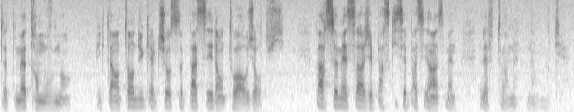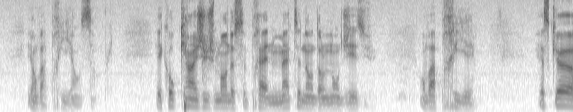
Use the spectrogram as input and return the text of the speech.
de te mettre en mouvement, puis que tu as entendu quelque chose se passer dans toi aujourd'hui, par ce message et par ce qui s'est passé dans la semaine, lève-toi maintenant, Dieu. Et on va prier ensemble. Et qu'aucun jugement ne se prenne maintenant dans le nom de Jésus. On va prier. Est-ce que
